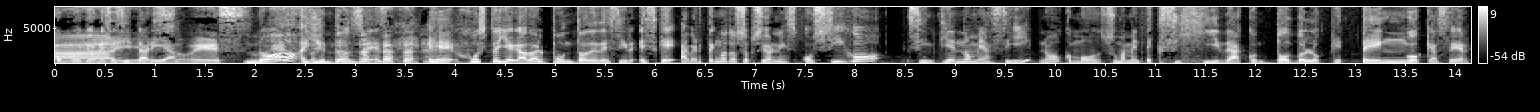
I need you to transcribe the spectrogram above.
como yo necesitaría. Eso, eso. No, eso. y entonces eh, justo he llegado al punto de decir, es que, a ver, tengo dos opciones, o sigo sintiéndome así, ¿no? Como sumamente exigida con todo lo que tengo que hacer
